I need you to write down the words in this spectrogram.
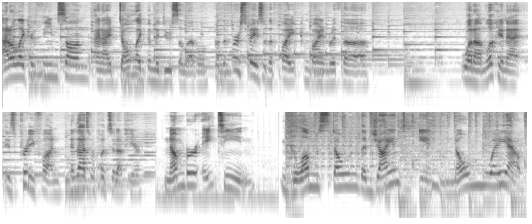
I don't like her theme song, and I don't like the Medusa level, but the first phase of the fight combined with uh, what I'm looking at is pretty fun, and that's what puts it up here. Number 18. Glumstone the Giant in Gnome Way Out.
